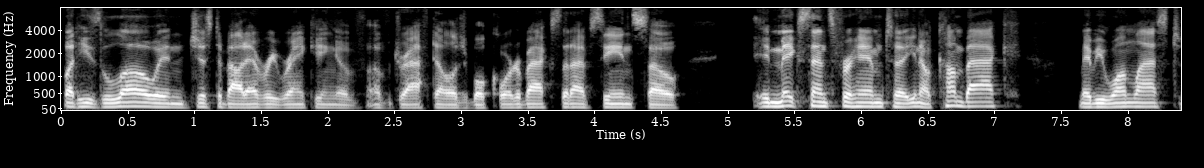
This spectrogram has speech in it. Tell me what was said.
but he's low in just about every ranking of of draft eligible quarterbacks that I've seen. So it makes sense for him to you know come back, maybe one last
